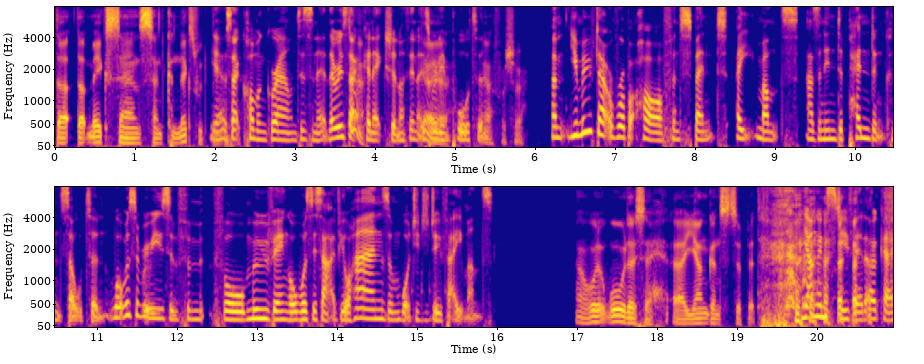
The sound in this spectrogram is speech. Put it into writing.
that that makes sense and connects with Yeah, it's that common ground, isn't it? There is that Yeah. connection. I think that's Yeah, really important. yeah, for sure. Um, you moved out of Robert Half and spent eight months as an independent consultant. What was the reason for for moving, or was this out of your hands? And what did you do for eight months? Oh, what, what would I say? Uh, young and stupid. Young and stupid. Okay.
